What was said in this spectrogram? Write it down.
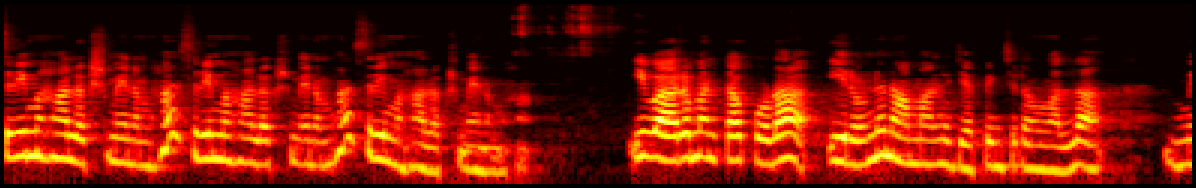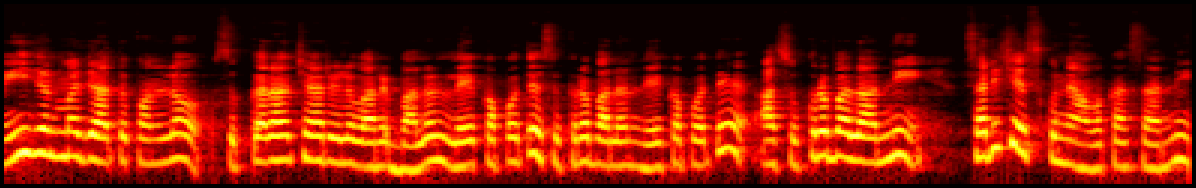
శ్రీ మహాలక్ష్మి నమ శ్రీ మహాలక్ష్మి నమ శ్రీ మహాలక్ష్మి నమ. ఈ వారమంతా కూడా ఈ రెండు నామాలను జపించడం వల్ల మీ జన్మ జాతకంలో శుక్రాచార్యుల వారి బలం లేకపోతే శుక్ర బలం లేకపోతే ఆ శుక్ర బలాన్ని సరి చేసుకునే అవకాశాన్ని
